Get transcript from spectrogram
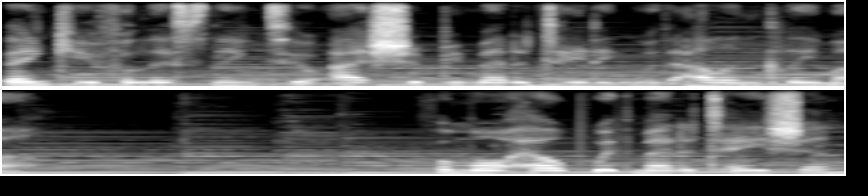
Thank you for listening to I Should Be Meditating with Alan Klima. For more help with meditation,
